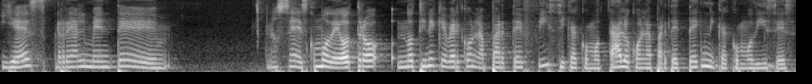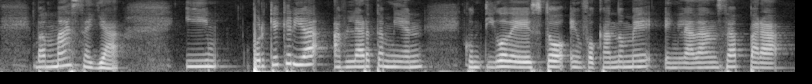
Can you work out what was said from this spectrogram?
y es realmente, no sé, es como de otro, no tiene que ver con la parte física como tal o con la parte técnica, como dices, va más allá. Y ¿Por qué quería hablar también contigo de esto, enfocándome en la danza para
